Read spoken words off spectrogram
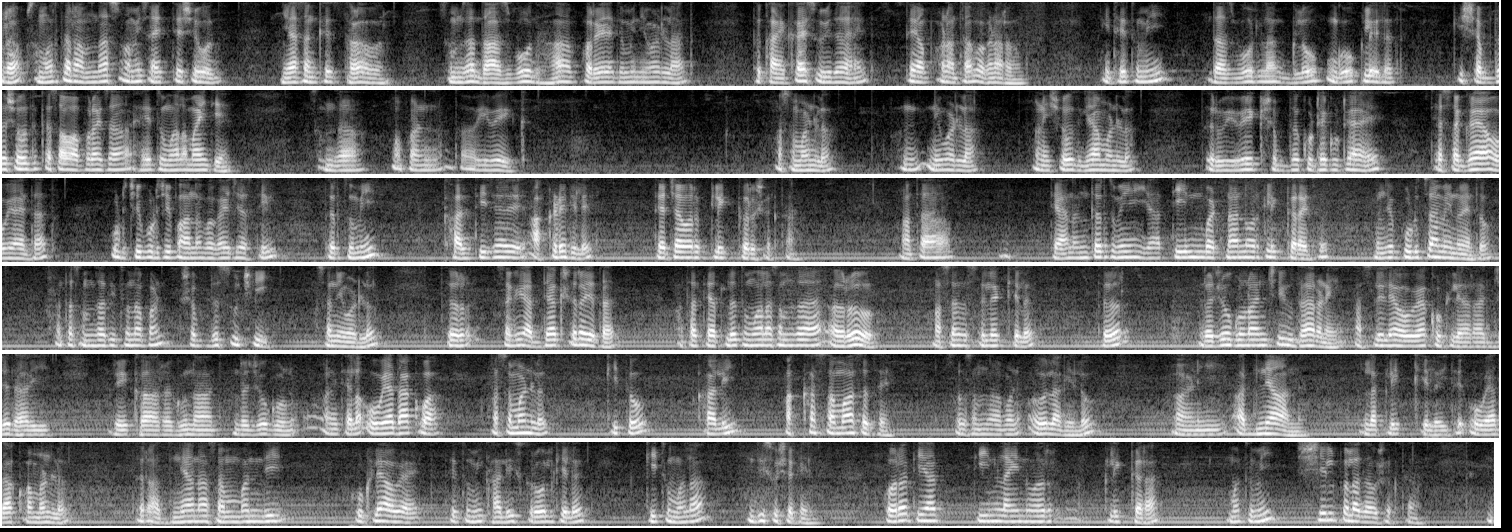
राम समर्थ रामदास स्वामी साहित्य शोध या संकेतस्थळावर. समजा दासबोध हा पर्याय तुम्ही निवडलात तर काय काय सुविधा आहेत ते आपण आता बघणार आहोत. इथे तुम्ही दासबोधला ग्लो गो की शब्दशोध कसा वापरायचा हे तुम्हाला माहिती आहे. समजा आपण आता विवेक असं म्हणलं निवडला आणि शोध घ्या म्हणलं तर विवेक शब्द कुठे कुठे आहे? त्या सगळ्या ओव्या येतात. पुढची पुढची पानं बघायची असतील तर तुम्ही खालती जे आकडे दिलेत त्याच्यावर क्लिक करू शकता. आता त्यानंतर तुम्ही या तीन बटनांवर क्लिक करायचं म्हणजे पुढचा मेनू येतो. आता समजा तिथून आपण शब्दसूची असं निवडलं तर सगळी अद्याक्षरं येतात. आता त्यातलं तुम्हाला समजा र असं सिलेक्ट केलं तर रजोगुणांची उदाहरणे असलेल्या ओव्या कुठल्या? राज्यधारी रेखा रघुनाथ रजोगुण. आणि त्याला ओव्या दाखवा. असं म्हणलं की तो खाली अख्खा समासच आहे. सो समजा आपण अला गेलो आणि अज्ञानला क्लिक केलं. इथे ओव्या दाखवा म्हणलं. तर अज्ञानासंबंधी कुठल्या ओव्या आहेत? ते तुम्ही खाली स्क्रोल केलं की तुम्हाला दिसू शकेल. परत या तीन लाईनवर क्लिक करा. मग तुम्ही शिल्पला जाऊ शकता.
